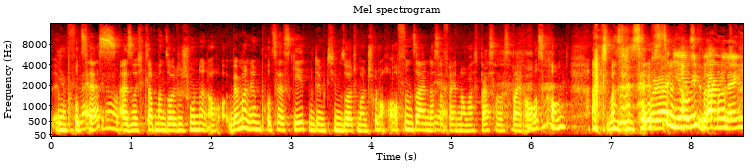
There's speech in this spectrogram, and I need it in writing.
im Prozess. Genau. Also ich glaube, man sollte schon dann auch, wenn man im Prozess geht mit dem Team, sollte man schon auch offen sein, dass da vielleicht noch was Besseres bei rauskommt, als man sich selbst Oder ewig lang lenken.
